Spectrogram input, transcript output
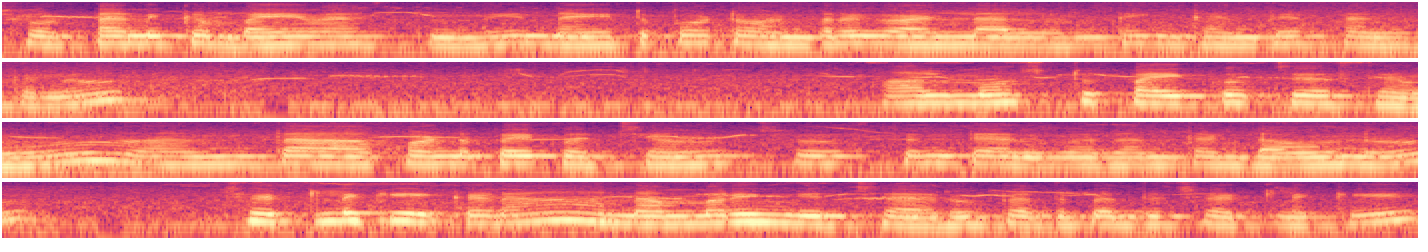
చూడటానికి భయం వేస్తుంది. నైట్ పూట ఒంటరిగా వెళ్ళాలంటే ఇంకంతే సంఖ్యలో ఆల్మోస్ట్ పైకి వచ్చేసాము అంతా కొండపైకి వచ్చాము చూస్తుంటే అది అదంతా డౌన్. చెట్లకి ఇక్కడ నంబరింగ్ ఇచ్చారు. పెద్ద పెద్ద చెట్లకి.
